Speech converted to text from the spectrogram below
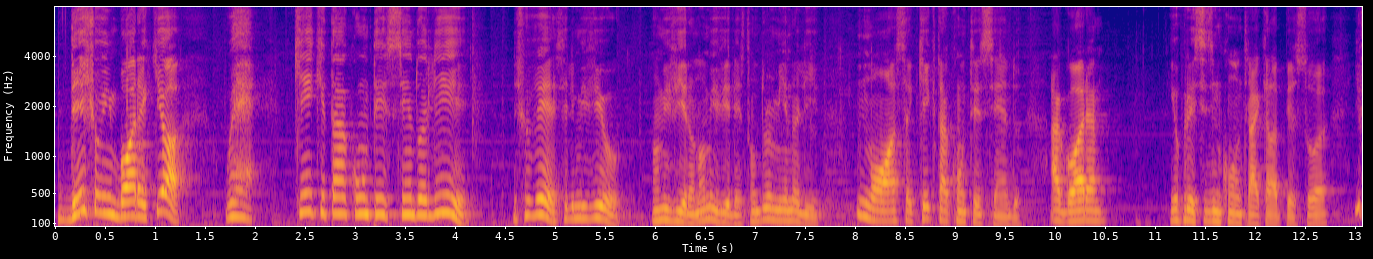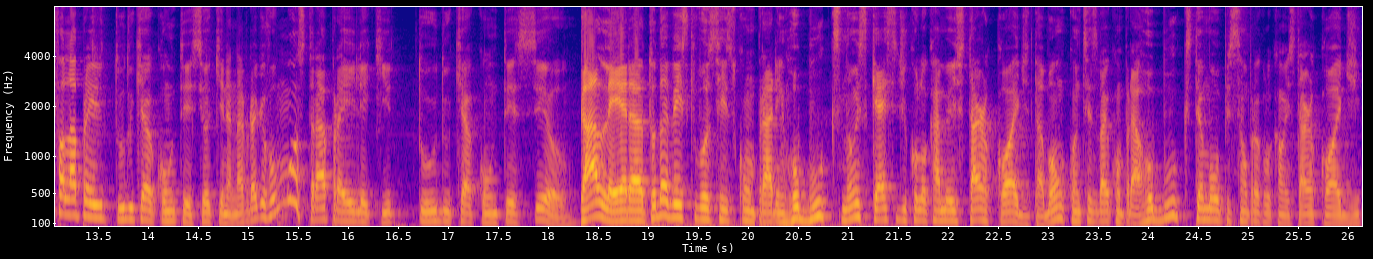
Deixa eu ir embora aqui, ó. Ué, que que tá acontecendo ali? Deixa eu ver se ele me viu. Não me viram, não me viram, eles estão dormindo ali. Nossa, o que que tá acontecendo? Agora, eu preciso encontrar aquela pessoa e falar para ele tudo o que aconteceu aqui, né? Na verdade, eu vou mostrar para ele aqui tudo o que aconteceu. Galera, toda vez que vocês comprarem Robux, não esquece de colocar meu Star Code, tá bom? Quando vocês vão comprar Robux, tem uma opção para colocar um Star Code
